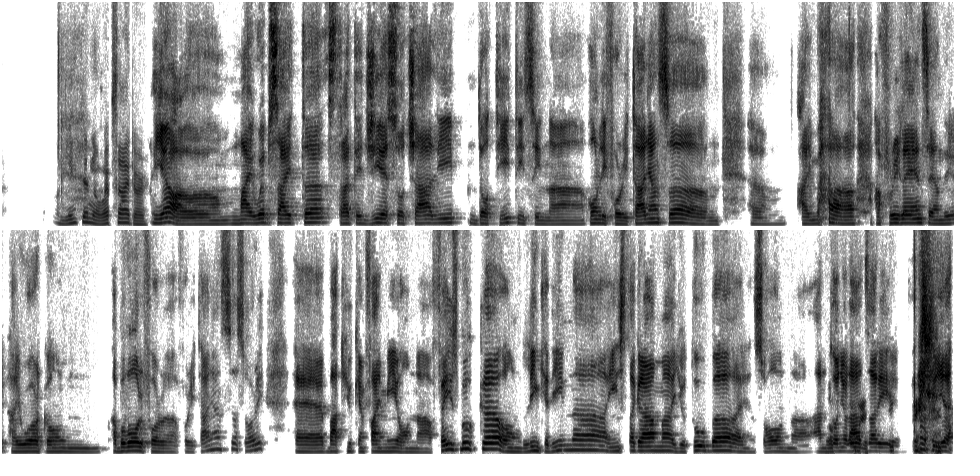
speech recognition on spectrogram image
On LinkedIn or website or? Yeah, uh, my website uh, strategiesociali.it is in uh, only for Italians. Um, um, I'm a, a, freelance and I work on above all for uh, for Italians. Sorry, Uh, but you can find me on uh, Facebook, uh, on LinkedIn, uh, Instagram, YouTube, and so on. Antonio Lazzari. yeah.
